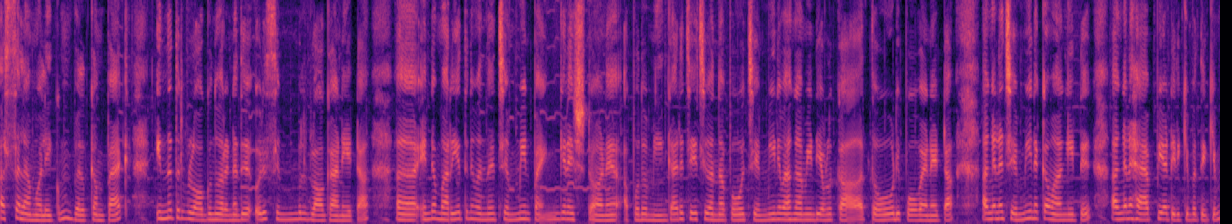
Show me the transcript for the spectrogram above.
അസ്സലാമു അലൈക്കും വെൽക്കം ബാക്ക് ഇന്നത്തെ ഒരു വ്ളോഗ് എന്ന് പറയുന്നത് ഒരു സിമ്പിൾ വ്ളോഗാണ് കേട്ടാ എന്റെ മറിയത്തിന് വന്ന് ചെമ്മീൻ ഭയങ്കര ഇഷ്ടമാണ്. അപ്പോൾ അത് മീൻകാര ചേച്ചി വന്നപ്പോൾ ചെമ്മീൻ വാങ്ങാൻ വേണ്ടി അവൾ കാത്തോടി പോവാണ് കേട്ടാ അങ്ങനെ ചെമ്മീനൊക്കെ വാങ്ങിയിട്ട് അങ്ങനെ ഹാപ്പി ആയിട്ടിരിക്കുമ്പോഴത്തേക്കും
